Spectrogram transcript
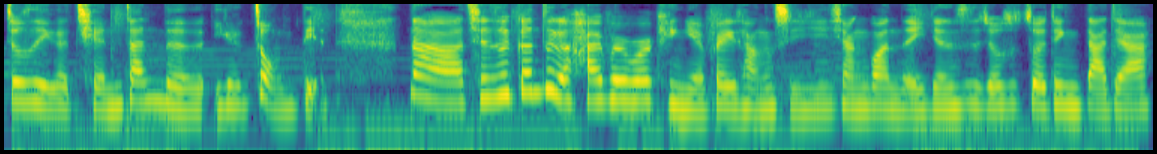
就是一个前瞻的一个重点。那其实跟这个 hybrid working 也非常息息相关。的一件事就是最近大家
